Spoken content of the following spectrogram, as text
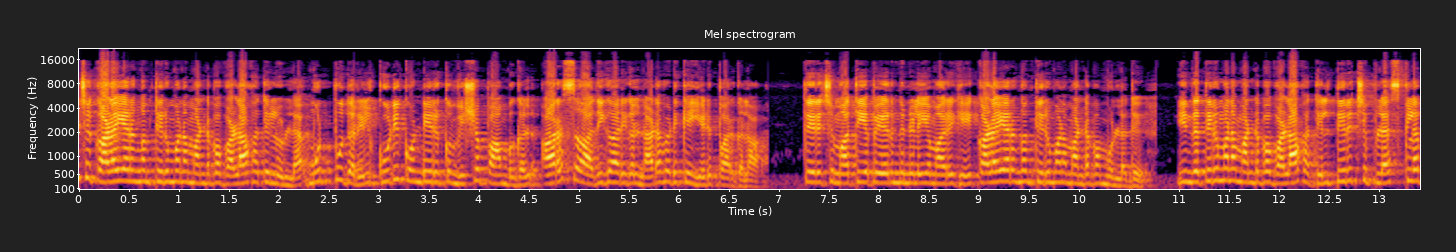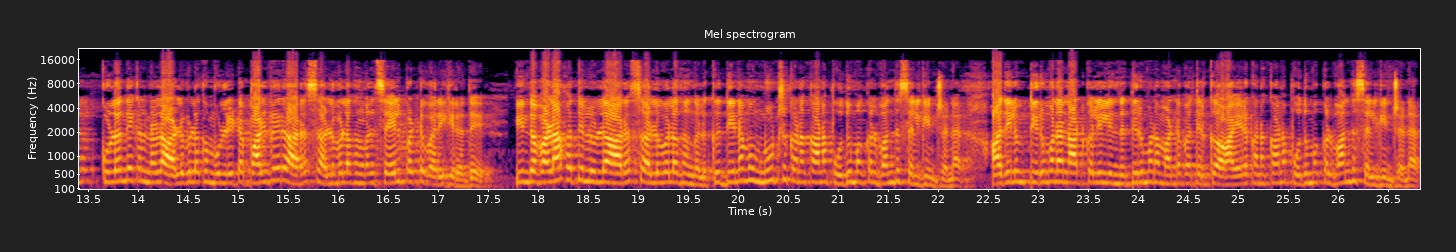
திருச்சி கலையரங்கம் திருமண மண்டப வளாகத்தில் உள்ள முட்புதரில் குடிகொண்டிருக்கும் விஷப்பாம்புகள் அரசு அதிகாரிகள் நடவடிக்கை எடுப்பார்களா? திருச்சி மத்திய பேருந்து நிலையம் அருகே கலையரங்கம் திருமண மண்டபம் உள்ளது. இந்த திருமண மண்டப வளாகத்தில் திருச்சி பிளஸ் கிளப் குழந்தைகள் நல அலுவலகம் உள்ளிட்ட பல்வேறு அரசு அலுவலகங்கள் செயல்பட்டு வருகிறது. இந்த வளாகத்தில் உள்ள அரசு அலுவலகங்களுக்கு தினமும் நூற்றுக்கணக்கான பொதுமக்கள் வந்து செல்கின்றனர். அதிலும் திருமண நாட்களில் இந்த திருமண மண்டபத்திற்கு ஆயிரக்கணக்கான பொதுமக்கள் வந்து செல்கின்றனர்.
